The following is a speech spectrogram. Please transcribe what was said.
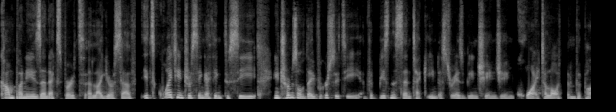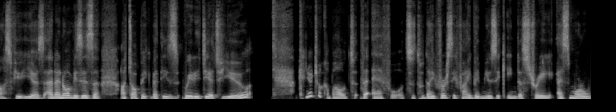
companies and experts uh, like yourself. It's quite interesting, I think, to see in terms of diversity, the business and tech industry has been changing quite a lot in the past few years. And I know this is a, a topic that is really dear to you. Can you talk about the efforts to diversify the music industry as more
